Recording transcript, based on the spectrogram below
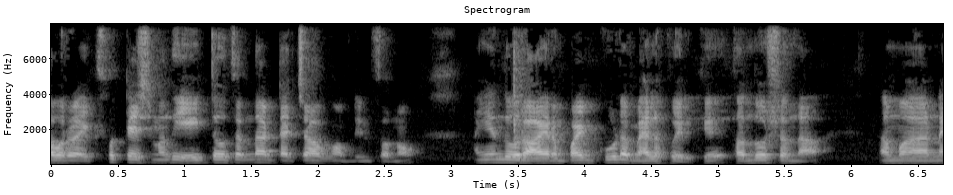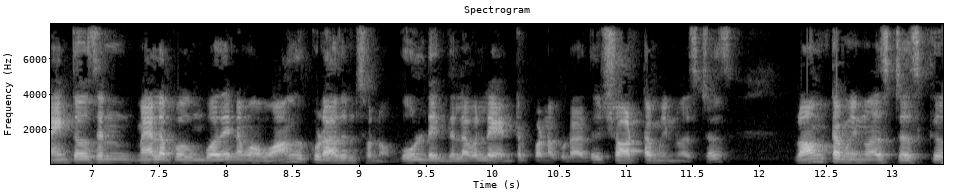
அவர் எக்ஸ்பெக்டேஷன் வந்து எயிட் தௌசண்ட் தான் டச் ஆகும் அப்படின்னு சொன்னோம். அங்கேருந்து ஒரு ஆயிரம் பாயிண்ட் கூட மேலே போயிருக்கு. சந்தோஷம்தான். நம்ம நைன் தௌசண்ட் மேலே போகும்போதே நம்ம வாங்கக்கூடாதுன்னு சொன்னோம். கோல்டு இந்த லெவலில் என்டர் பண்ணக்கூடாது. Short term investors long term இன்வெஸ்டர்ஸ்க்கு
